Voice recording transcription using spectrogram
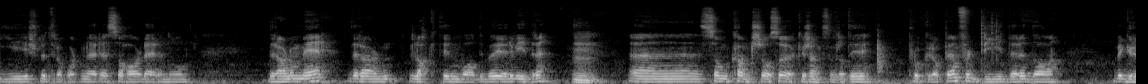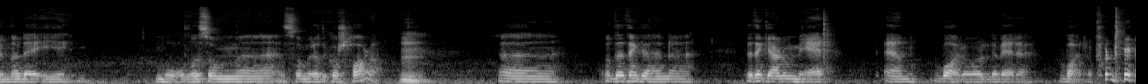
i sluttrapporten deres så har dere noen Dere har noe mer. Dere har lagt inn hva de bør gjøre videre. Mm. Eh, som kanskje også øker sjansen for at de plukker opp igjen, fordi dere da begrunner det i målet som, eh, som Røde Kors har. da Mm. Eh, og det tenker, jeg eh, det tenker jeg er noe mer enn bare å levere bare rapporter.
